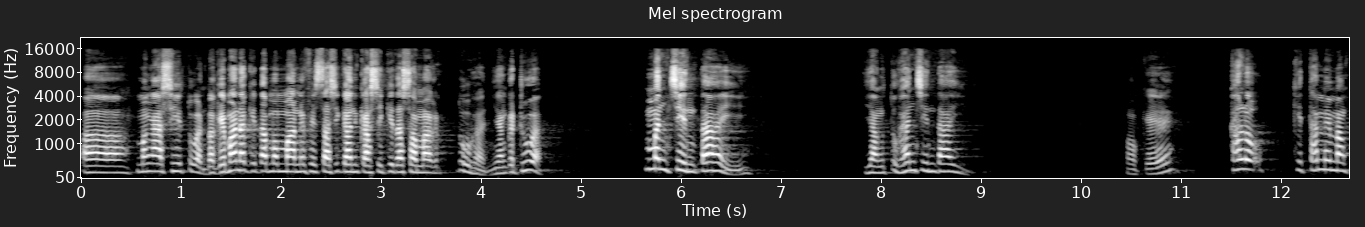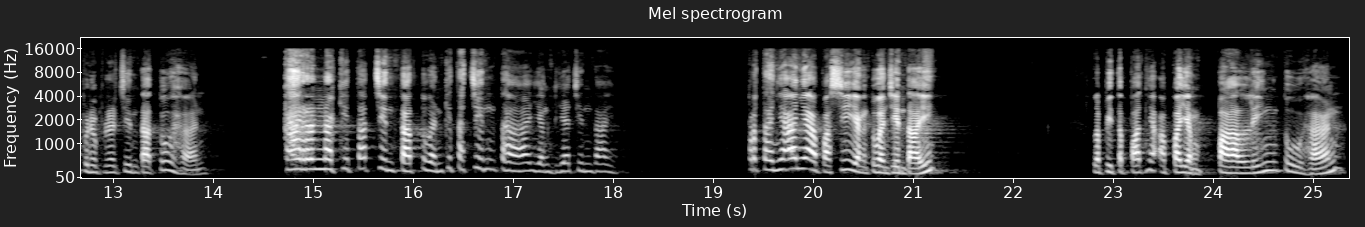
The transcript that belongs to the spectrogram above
uh, mengasihi Tuhan? Bagaimana kita memanifestasikan kasih kita sama Tuhan? Yang kedua, mencintai yang Tuhan cintai. Oke. Kalau kita memang benar-benar cinta Tuhan, karena kita cinta Tuhan, kita cinta yang Dia cintai. Pertanyaannya apa sih yang Tuhan cintai? Lebih tepatnya apa yang paling Tuhan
